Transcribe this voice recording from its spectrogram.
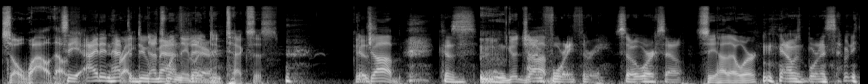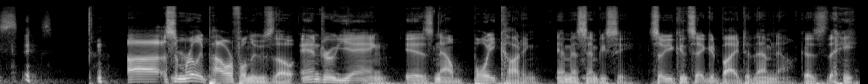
So, wow. That was, See, I didn't have to right, do That's when they lived in Texas. Good job. Because Good job. I'm 43, so it works out. See how that worked? I was born in 76. Uh, some really powerful news, though. Andrew Yang is now boycotting MSNBC, so you can say goodbye to them now because they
